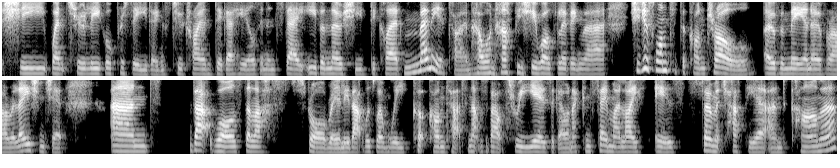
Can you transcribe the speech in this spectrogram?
she went through legal proceedings to try and dig her heels in and stay, even though she declared many a time how unhappy she was living there. She just wanted the control over me and over our relationship. And that was the last straw really. That was when we cut contact and that was about 3 years ago. And I can say my life is so much happier and calmer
